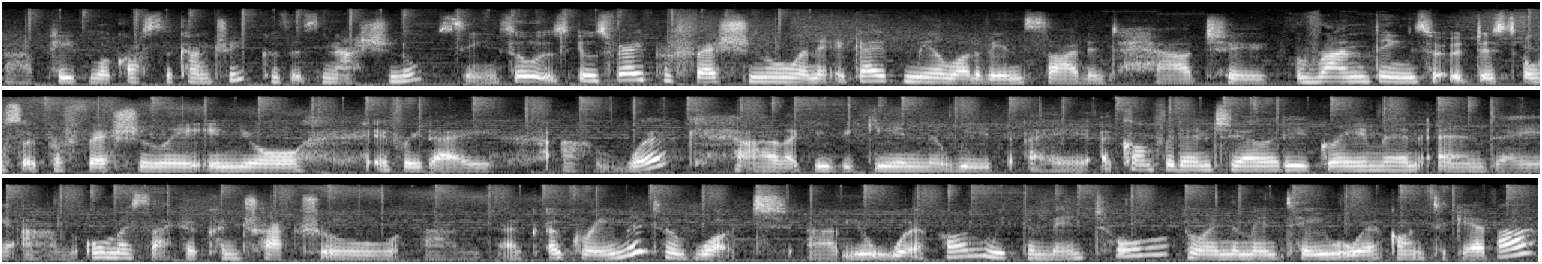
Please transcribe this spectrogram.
uh, people across the country because it's national seeing. So it was, it was, very professional and it gave me a lot of insight into how to run things just also professionally in your everyday um, work. Uh, like you begin with a, a confidentiality agreement and a um, almost like a contractual um, agreement of what uh, you'll work on with the mentor or and the mentee will work on together.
